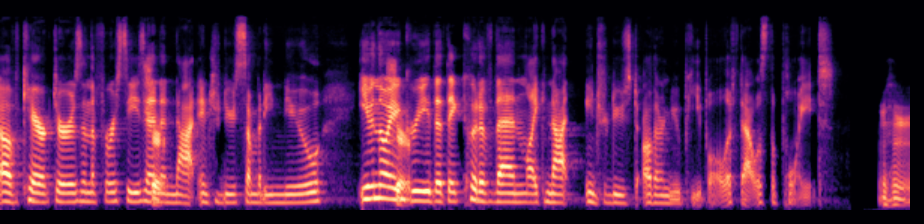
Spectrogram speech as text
of characters in the first season Sure. and not introduce somebody new. Even though I Sure. agree that they could have then like not introduced other new people if that was the point. Mm-hmm.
